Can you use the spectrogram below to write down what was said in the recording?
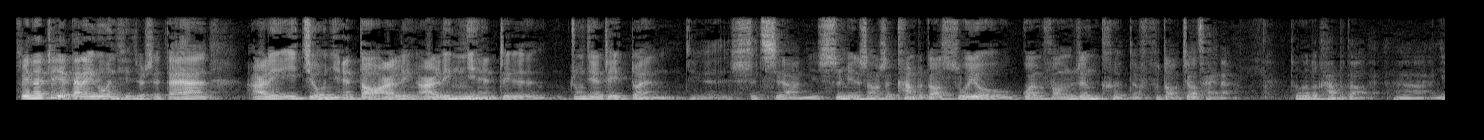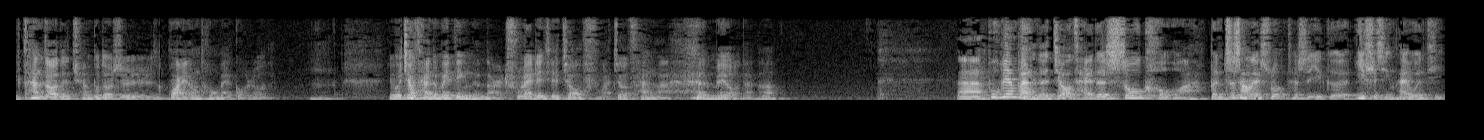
所以呢，这也带来一个问题，就是大家二零一九年到二零二零年这个中间这一段这个时期啊，你市面上是看不到所有官方认可的辅导教材的，通通都看不到的啊，你看到的全部都是挂羊头卖狗肉的，嗯，因为教材都没定的，哪儿出来这些教辅啊、教参啊？没有的啊。啊，部编版的教材的收口啊，本质上来说，它是一个意识形态问题，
